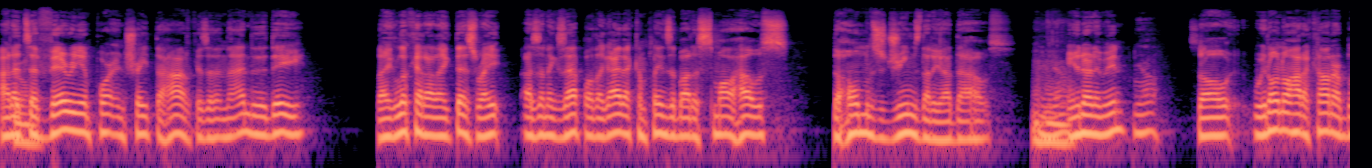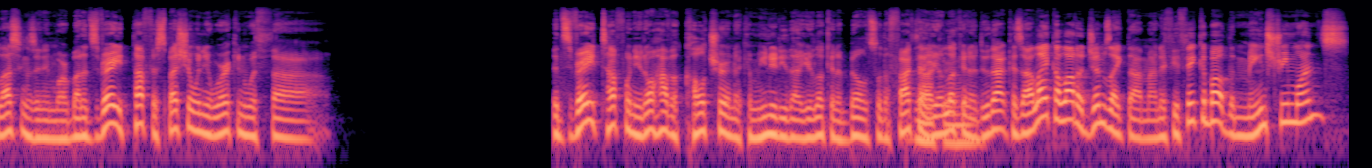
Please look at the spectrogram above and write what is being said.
and it's a very important trait to have because at the end of the day, like look at it like this, right? As an example, the guy that complains about a small house, the homeless dreams that he had that house. Mhm. Yeah. You know what I mean? Yeah. So we don't know how to count our blessings anymore, but it's very tough, especially when you're working with. uh It's very tough when you don't have a culture and a community that you're looking to build. So the fact that you're looking to do that, because I like a lot of gyms like that, man. If you think about the mainstream ones,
